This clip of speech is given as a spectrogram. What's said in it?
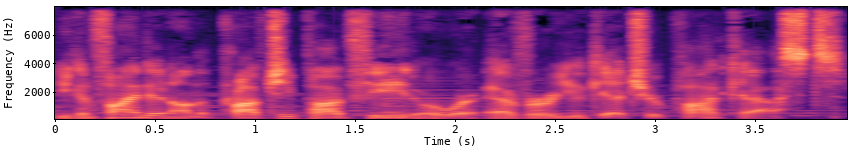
You can find it on the Prop G Pod feed or wherever you get your podcasts.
